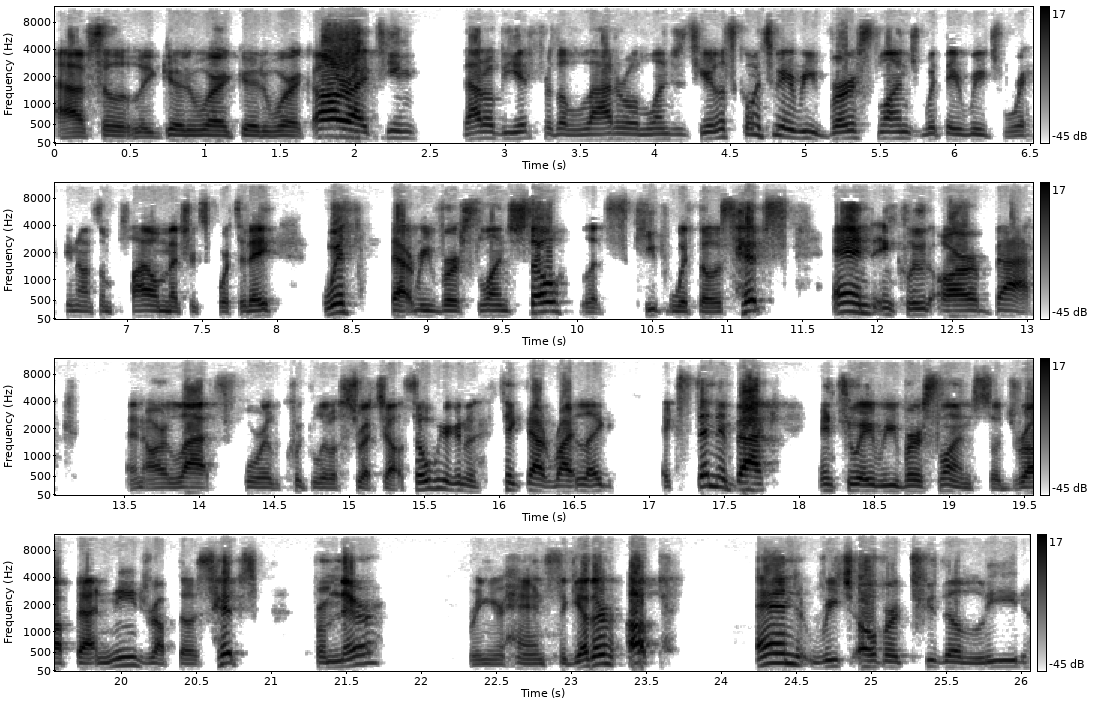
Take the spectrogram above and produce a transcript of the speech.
Absolutely. Good work. Good work. All right, team. That'll be it for the lateral lunges here. Let's go into a reverse lunge with a reach. We're working on some plyometrics for today with that reverse lunge. So let's keep with those hips and include our back and our lats for a quick little stretch out. So we're gonna take that right leg, extend it back into a reverse lunge. So drop that knee, drop those hips. From there, bring your hands together, up, and reach over to the lead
